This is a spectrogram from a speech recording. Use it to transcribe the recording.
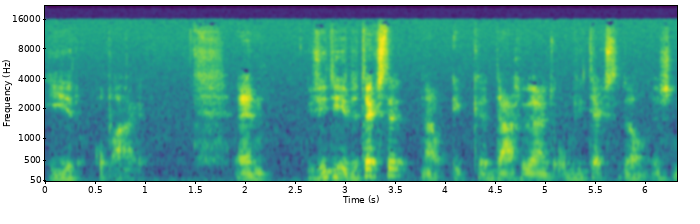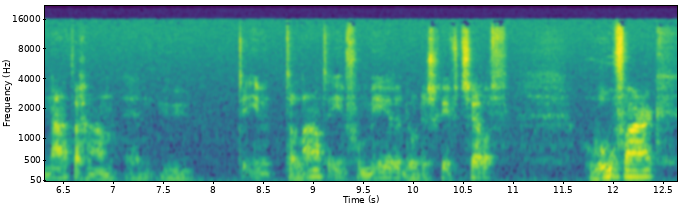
hier op aarde. En u ziet hier de teksten. Nou, ik eh, daag u uit om die teksten dan eens na te gaan en u te, te laten informeren door de schrift zelf. Hoe vaak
